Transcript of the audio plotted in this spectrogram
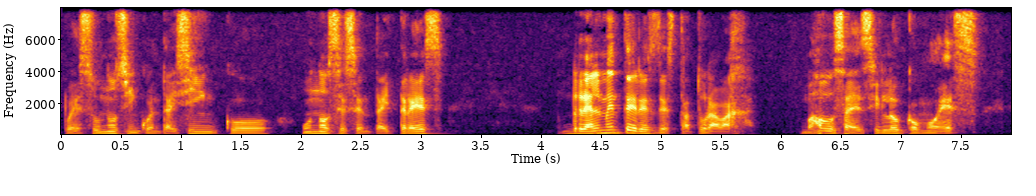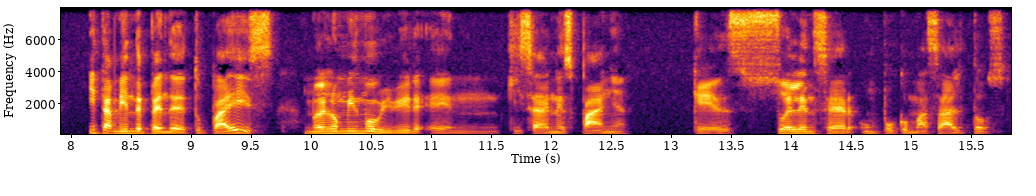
pues 1,55, 1,63, realmente eres de estatura baja. Vamos a decirlo como es. Y también depende de tu país. No es lo mismo vivir en quizá en España, que suelen ser un poco más altos,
